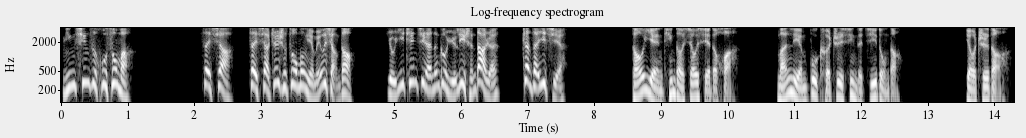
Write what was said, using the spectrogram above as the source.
您亲自护送吗？在下在下真是做梦也没有想到，有一天竟然能够与力神大人站在一起。导演听到萧邪的话，满脸不可置信的激动道：“要知道，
